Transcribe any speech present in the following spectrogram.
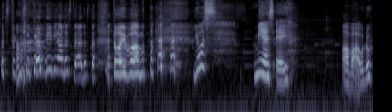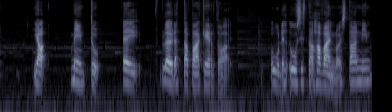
tästä, kun sä tuot niin ihanasti aina sitä toivoa, mutta jos mies ei avaudu ja Minttu ei löydä tapaa kertoa uusista havainnoistaan, niin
